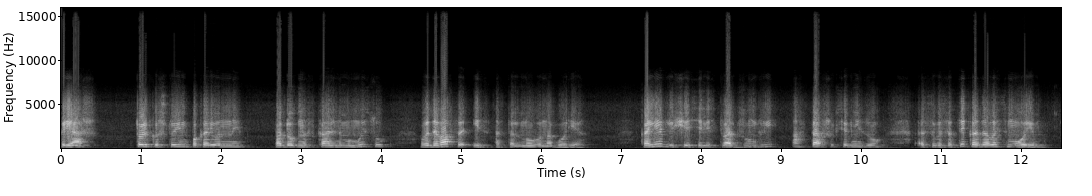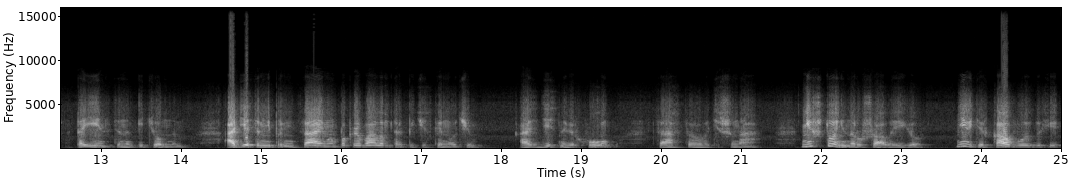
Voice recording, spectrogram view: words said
Кряж, только что им покоренный, подобно скальному мысу, выдавался из остального Нагорья. Колеблющаяся листва джунглей, оставшихся внизу, с высоты казалась морем, таинственным и темным, одетым непроницаемым покрывалом тропической ночи. А здесь наверху царствовала тишина. Ничто не нарушало ее, ни ветерка в воздухе,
